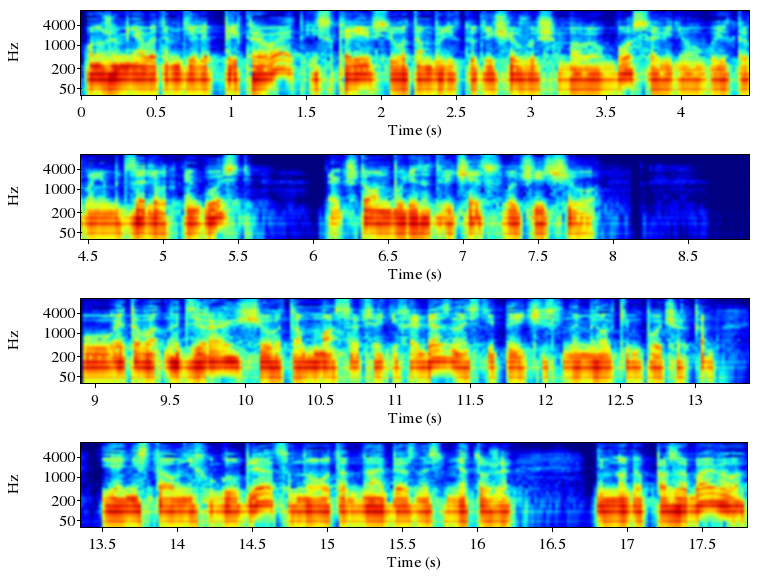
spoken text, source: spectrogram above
Он уже меня в этом деле прикрывает, и, скорее всего, там будет кто-то еще выше моего босса, видимо, будет какой-нибудь залетный гость. Так что он будет отвечать в случае чего – у этого надзирающего там масса всяких обязанностей перечислена мелким почерком. Я не стал в них углубляться, но вот одна обязанность меня тоже немного позабавила.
